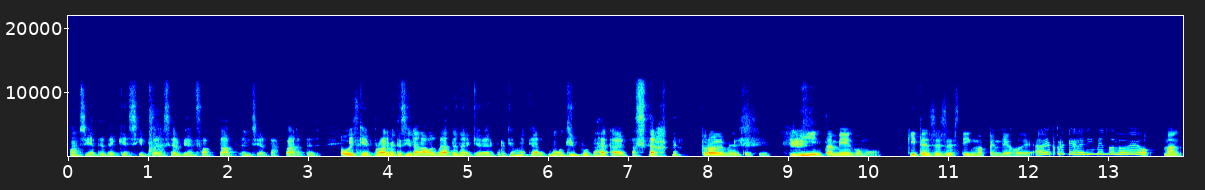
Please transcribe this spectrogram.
conscientes de que sí puede ser bien fucked up en ciertas partes Uy, y que sí, probablemente sí la van a volver a tener que ver porque van a quedar como qué puta acaba de pasar. probablemente sí. Y también como quítense ese estigma pendejo de, ay, porque es anime no lo veo. Man,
